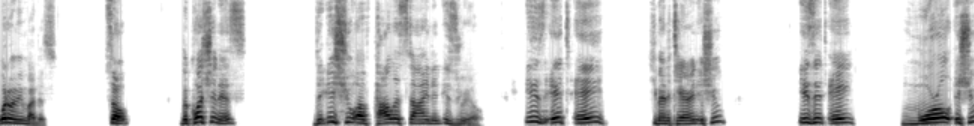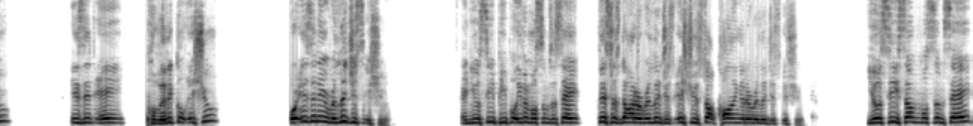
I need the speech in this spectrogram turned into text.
What do I mean by this? So, the question is the issue of Palestine and Israel. Is it a humanitarian issue? Is it a moral issue? Is it a political issue? Or is it a religious issue? And you'll see people, even Muslims, will say, this is not a religious issue, stop calling it a religious issue. You'll see some Muslims say,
